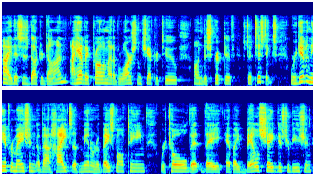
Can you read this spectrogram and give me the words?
Hi, this is Dr. Don. I have a problem out of Larson Chapter 2 on descriptive statistics. We're given the information about heights of men on a baseball team. We're told that they have a bell-shaped distribution,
